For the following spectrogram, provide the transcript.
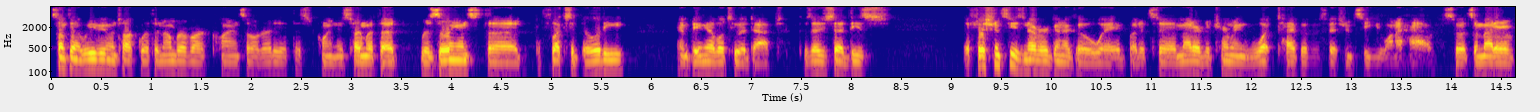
something that we've even talked with a number of our clients already at this point is talking about that resilience, the, the flexibility, and being able to adapt. Because as you said, these efficiency is never going to go away, but it's a matter of determining what type of efficiency you want to have. So it's a matter of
